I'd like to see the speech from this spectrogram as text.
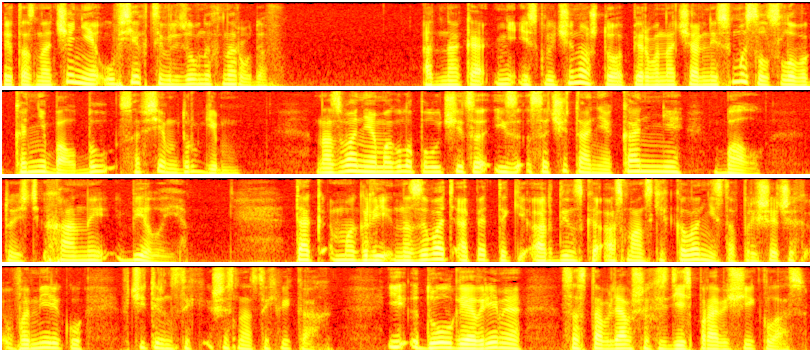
это значение у всех цивилизованных народов. Однако не исключено, что первоначальный смысл слова каннибал был совсем другим. Название могло получиться из сочетания канни-бал, то есть ханы белые. Так могли называть опять-таки ордынско-османских колонистов, пришедших в Америку в XIV-XVI веках и долгое время составлявших здесь правящий класс.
